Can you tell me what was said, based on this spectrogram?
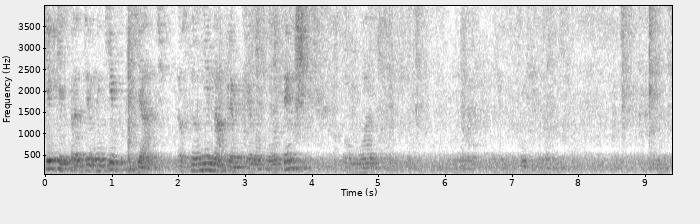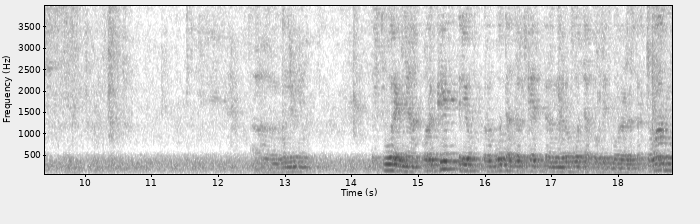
Кількість працівників 5. Основні напрямки роботи у вас. Е, створення оркестрів, робота з оркестрами, робота по підбору репертуару,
